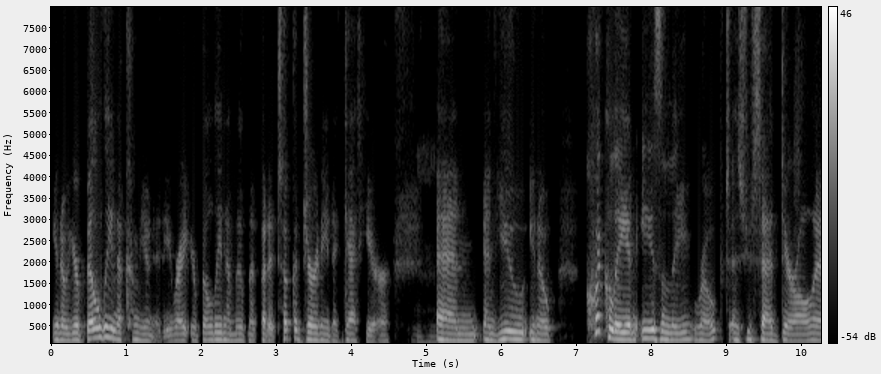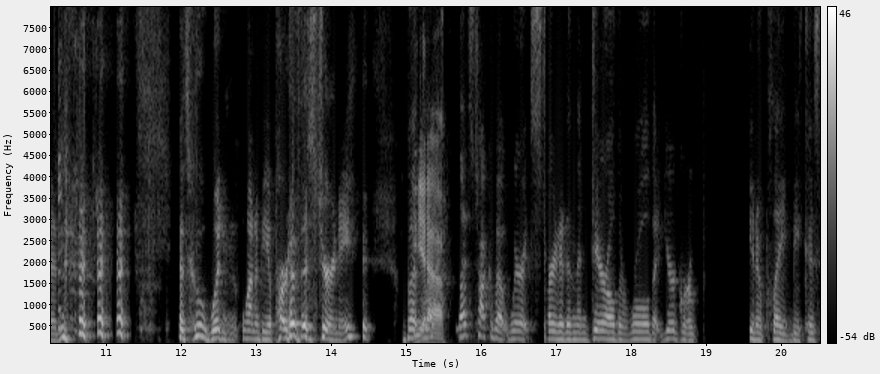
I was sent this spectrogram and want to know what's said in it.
you know you're building a community right you're building a movement but it took a journey to get here mm-hmm. and and you you know quickly and easily roped as you said daryl and because who wouldn't want to be a part of this journey? But yeah. let's, let's talk about where it started and then daryl the role that your group you know played because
